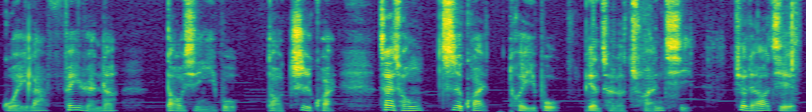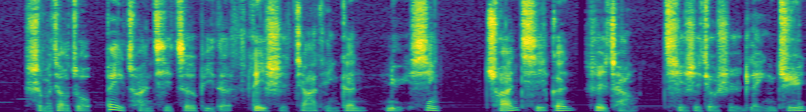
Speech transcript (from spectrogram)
鬼啦、非人啦，倒行一步到志怪，再从志怪退一步变成了传奇，就了解。什么叫做被传奇遮蔽的历史家庭跟女性？传奇跟日常其实就是邻居，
